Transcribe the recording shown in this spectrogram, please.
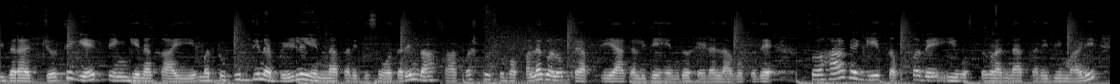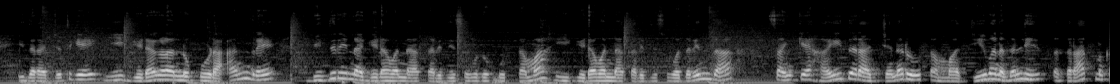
ಇದರ ಜೊತೆಗೆ ತೆಂಗಿನಕಾಯಿ ಮತ್ತು ಉದ್ದಿನ ಬೇಳೆಯನ್ನು ಖರೀದಿಸುವುದರಿಂದ ಸಾಕಷ್ಟು ಶುಭ ಫಲಗಳು ಪ್ರಾಪ್ತಿಯಾಗಲಿದೆ ಎಂದು ಹೇಳಲಾಗುತ್ತದೆ. ಸೊ, ಹಾಗಾಗಿ ತಪ್ಪದೆ ಈ ವಸ್ತುಗಳನ್ನು ಖರೀದಿ ಮಾಡಿ. ಇದರ ಜೊತೆಗೆ ಈ ಗಿಡಗಳನ್ನು ಕೂಡ ಅಂದರೆ ಬಿದಿರಿನ ಗಿಡವನ್ನು ಖರೀದಿಸುವುದು ಉತ್ತಮ. ಈ ಗಿಡವನ್ನು ಖರೀದಿಸುವುದರಿಂದ ಸಂಖ್ಯೆ ಐದರ ಜನರು ತಮ್ಮ ಜೀವನದಲ್ಲಿ ಸಕಾರಾತ್ಮಕ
